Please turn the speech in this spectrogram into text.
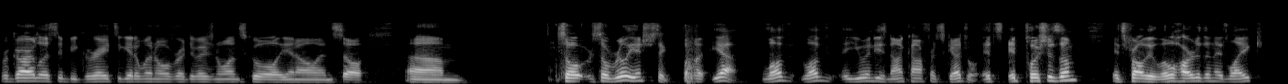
regardless, it'd be great to get a win over a Division One school, you know. And so, um, so so really interesting. But yeah, love love UND's non-conference schedule. It's it pushes them. It's probably a little harder than they'd like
